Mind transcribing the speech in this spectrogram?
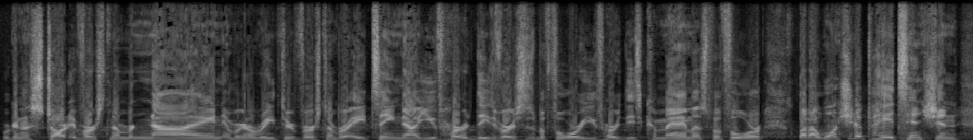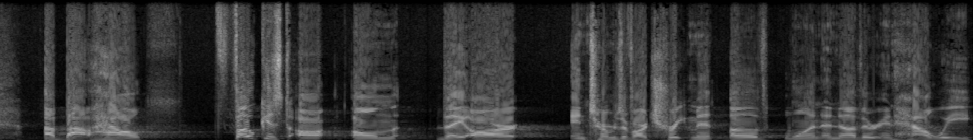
We're going to start at verse number 9 and we're going to read through verse number 18. Now, you've heard these verses before, you've heard these commandments before, but I want you to pay attention about how focused on they are in terms of our treatment of one another and how we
